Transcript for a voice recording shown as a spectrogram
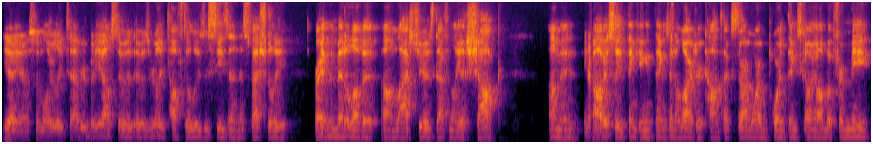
Yeah, you know, similarly to everybody else, it was it was really tough to lose a season, especially right in the middle of it. Um, last year is definitely a shock. Um, and you know, obviously, thinking things in a larger context, there are more important things going on. But for me,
